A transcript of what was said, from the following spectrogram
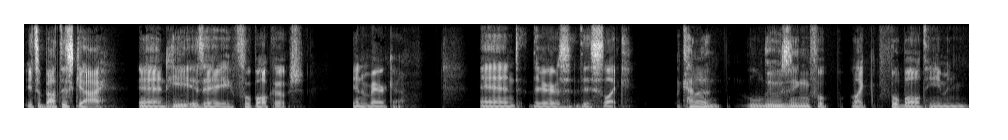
it's about this guy, and he is a football coach in America. And there's this like kind of losing foot like football team in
